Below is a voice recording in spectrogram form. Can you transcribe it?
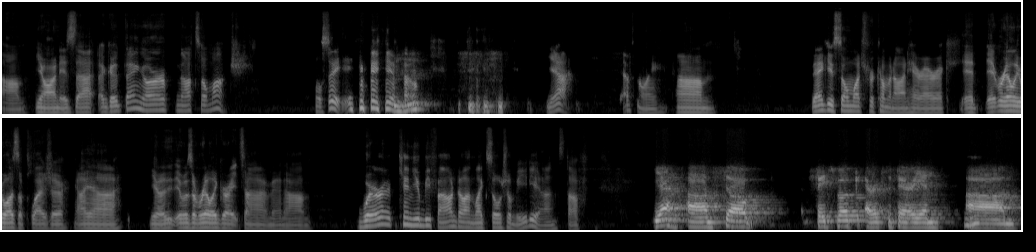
Um, you know, and is that a good thing or not so much? We'll see. you know. Mhm. Yeah, definitely. Um, thank you so much for coming on here, Eric. It it really was a pleasure. I uh, you know, it was a really great time. And um, where can you be found on like social media and stuff? Yeah. Um, so Facebook, Eric Seferian. Um,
